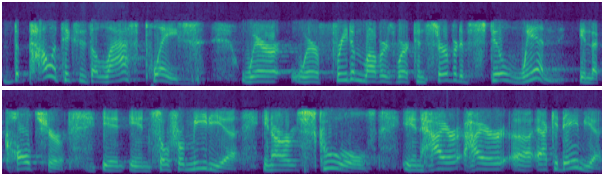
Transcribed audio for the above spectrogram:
the politics is the last place where where freedom lovers, where conservatives still win in the culture, in in social media, in our schools, in higher higher uh, academia,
